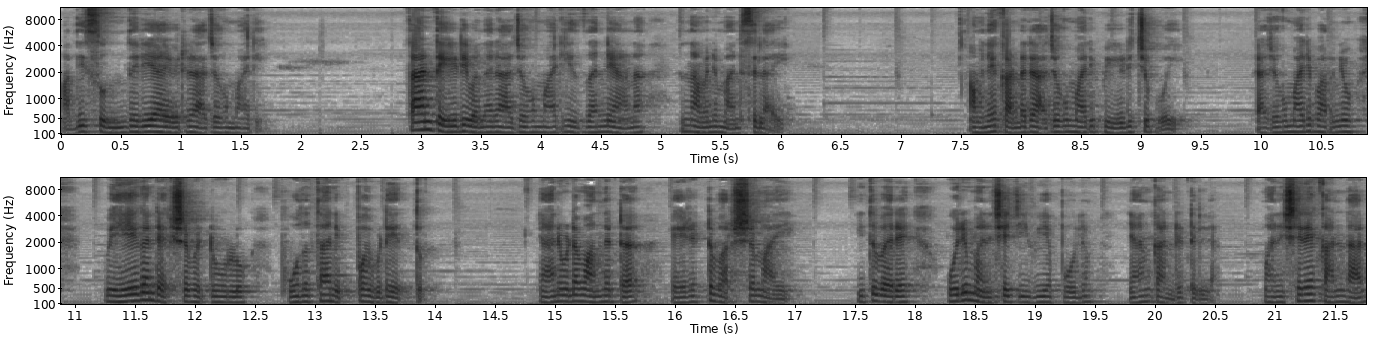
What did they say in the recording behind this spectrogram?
അതിസുന്ദരിയായ ഒരു രാജകുമാരി. താൻ തേടി വന്ന രാജകുമാരി ഇത് തന്നെയാണ് എന്ന് അവന് മനസ്സിലായി. അവനെ കണ്ട രാജകുമാരി പേടിച്ചു പോയി രാജകുമാരി പറഞ്ഞു വേഗം രക്ഷപ്പെട്ടുള്ളൂ ഭൂതത്താൻ ഇപ്പോൾ ഇവിടെ എത്തും. ഞാനിവിടെ വന്നിട്ട് ഏഴെട്ട് വർഷമായി. ഇതുവരെ ഒരു മനുഷ്യജീവിയെ പോലും ഞാൻ കണ്ടിട്ടില്ല. മനുഷ്യരെ കണ്ടാൽ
